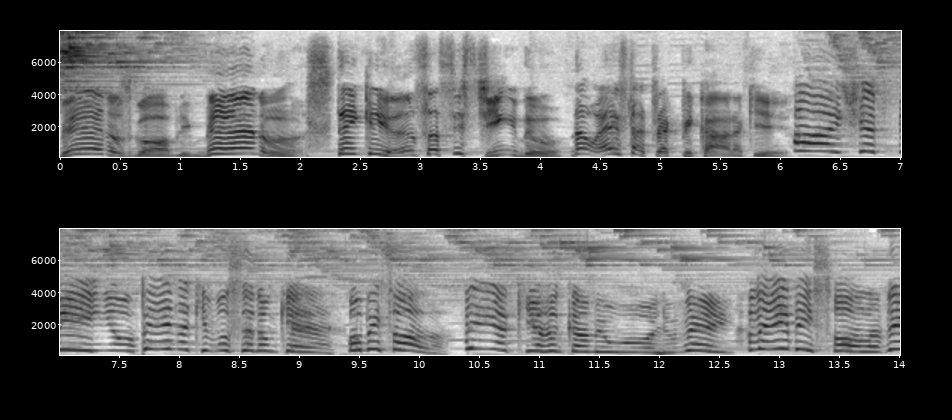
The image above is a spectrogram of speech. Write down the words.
Menos, Goblin, menos! Tem criança assistindo! Não é Star Trek Picard aqui! Ai, chefinho! Pena que você não quer! Ô, Bensola, vem aqui arrancar meu olho, vem! Vem, Bensola, vem!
